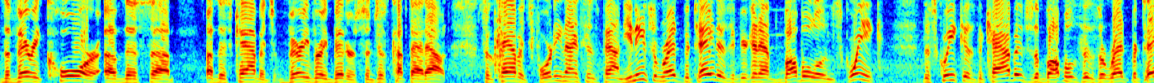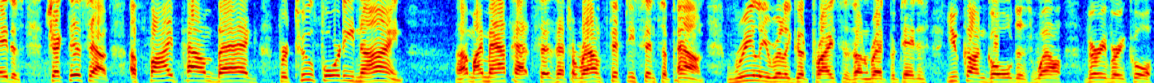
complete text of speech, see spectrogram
the very core of this uh, of this cabbage. Very, very bitter, so just cut that out. So cabbage, 49 cents a pound. You need some red potatoes if you're gonna have bubble and squeak. The squeak is the cabbage, the bubbles is the red potatoes. Check this out, a five pound bag for 249. Uh, my math hat says that's around 50 cents a pound. Really, really good prices on red potatoes. Yukon Gold as well. Very, very cool.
